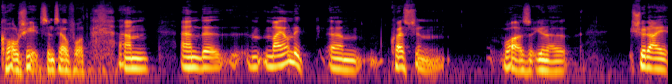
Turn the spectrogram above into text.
call sheets, and so forth. Um, and uh, my only um, question was, you know, should I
